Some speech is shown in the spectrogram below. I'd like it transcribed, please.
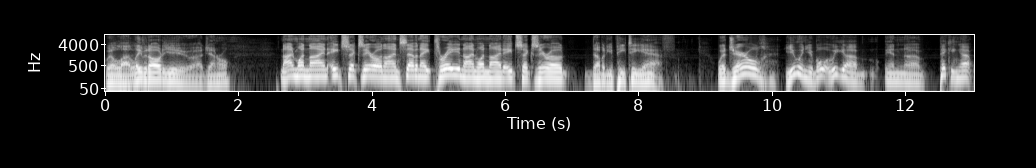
We'll uh, leave it all to you, uh, 919-860-9783, 919-860-WPTF. Well, Gerald, you and your boy, we uh, in uh, picking up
